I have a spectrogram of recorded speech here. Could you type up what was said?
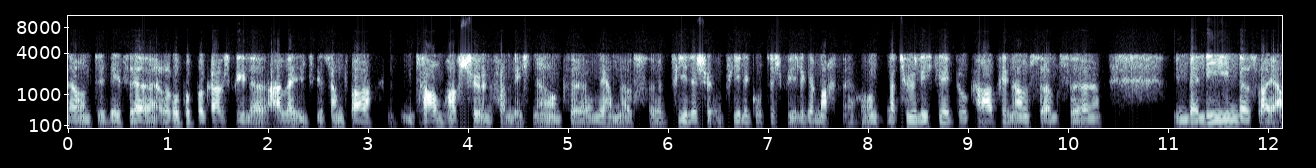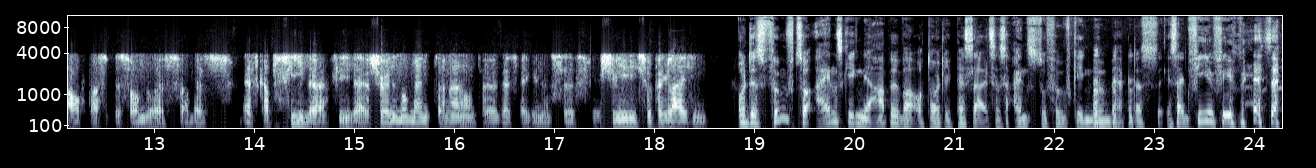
Ne? Und diese Europapokalspiele, alle insgesamt war traumhaft schön, fand ich. Ne? Und äh, wir haben das äh, viele, viele gute Spiele gemacht. Ne? Und natürlich die Pokalfinals äh, in Berlin, das war ja auch was Besonderes. Aber es, es gab viele, viele schöne Momente. Und deswegen ist es schwierig zu vergleichen. Und das 5 zu 1 gegen Neapel war auch deutlich besser als das 1 zu 5 gegen Nürnberg. Das ist ein viel, viel besser.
